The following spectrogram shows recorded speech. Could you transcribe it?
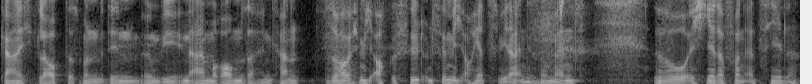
gar nicht glaubt, dass man mit denen irgendwie in einem Raum sein kann. So habe ich mich auch gefühlt und fühle mich auch jetzt wieder in diesem Moment, wo ich hier davon erzähle.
